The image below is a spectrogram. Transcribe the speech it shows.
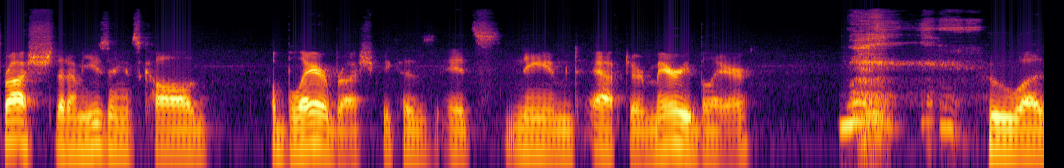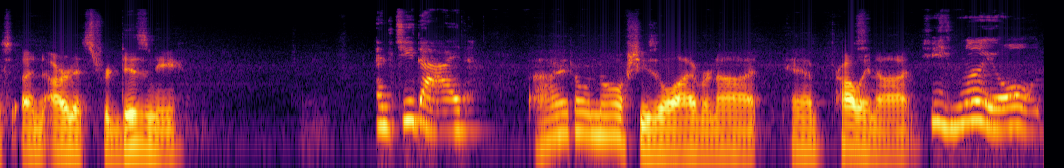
brush that I'm using is called a Blair brush because it's named after Mary Blair, who was an artist for Disney. and she died. I don't know if she's alive or not. Yeah, probably not. She's really old.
